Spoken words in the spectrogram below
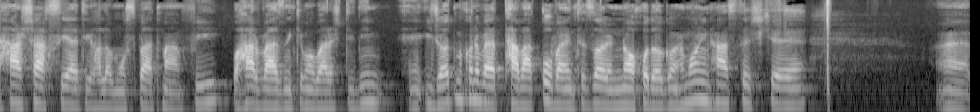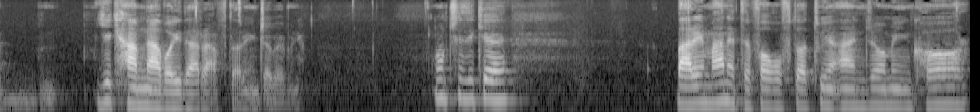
هر شخصیتی حالا مثبت منفی با هر وزنی که ما براش دیدیم ایجاد می‌کنه و توقع و انتظار ناخودآگاه ما این هستش که یک هم نوایی در رفتار اینجا ببینیم. اون چیزی که برای من اتفاق افتاد توی انجام این کار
